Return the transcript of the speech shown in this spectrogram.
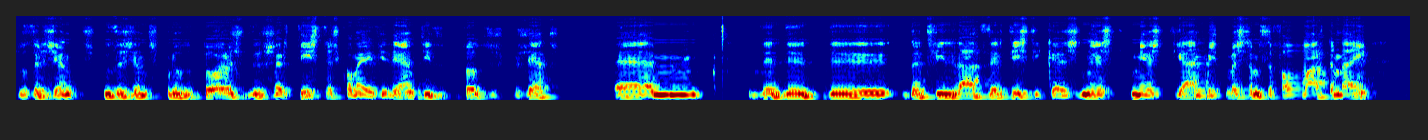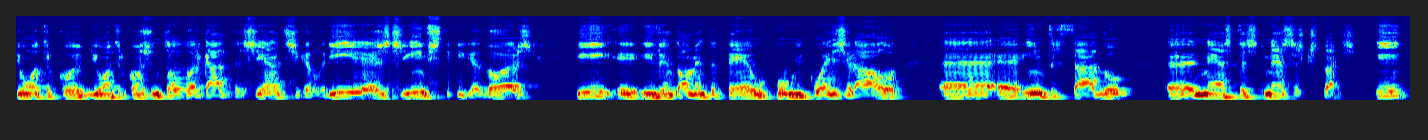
dos agentes, dos agentes produtores, dos artistas, como é evidente, e de todos os projetos um, de, de, de, de, atividades artísticas neste, neste âmbito, mas estamos a falar também de um, outro, de um outro conjunto alargado de agentes, galerias, investigadores e, eventualmente, até o público em geral, uh, interessado uh, nestas, nestas questões. E,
